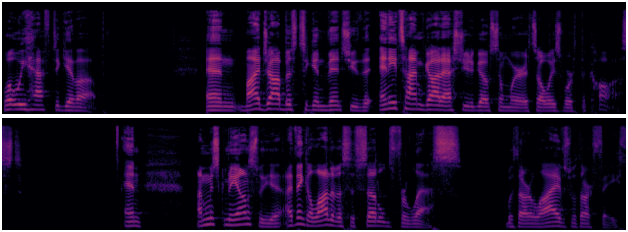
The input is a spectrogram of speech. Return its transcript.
what we have to give up? And my job is to convince you that anytime God asks you to go somewhere, it's always worth the cost. And I'm just going to be honest with you. I think a lot of us have settled for less with our lives, with our faith.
